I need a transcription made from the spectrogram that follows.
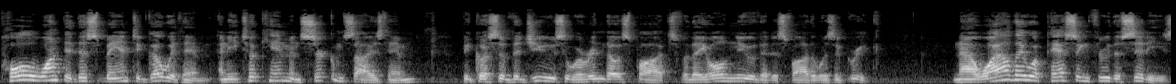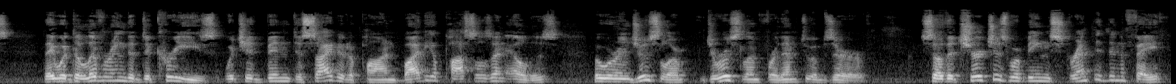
Paul wanted this man to go with him, and he took him and circumcised him because of the Jews who were in those parts, for they all knew that his father was a Greek. Now, while they were passing through the cities, they were delivering the decrees which had been decided upon by the apostles and elders who were in Jerusalem, for them to observe. So the churches were being strengthened in the faith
